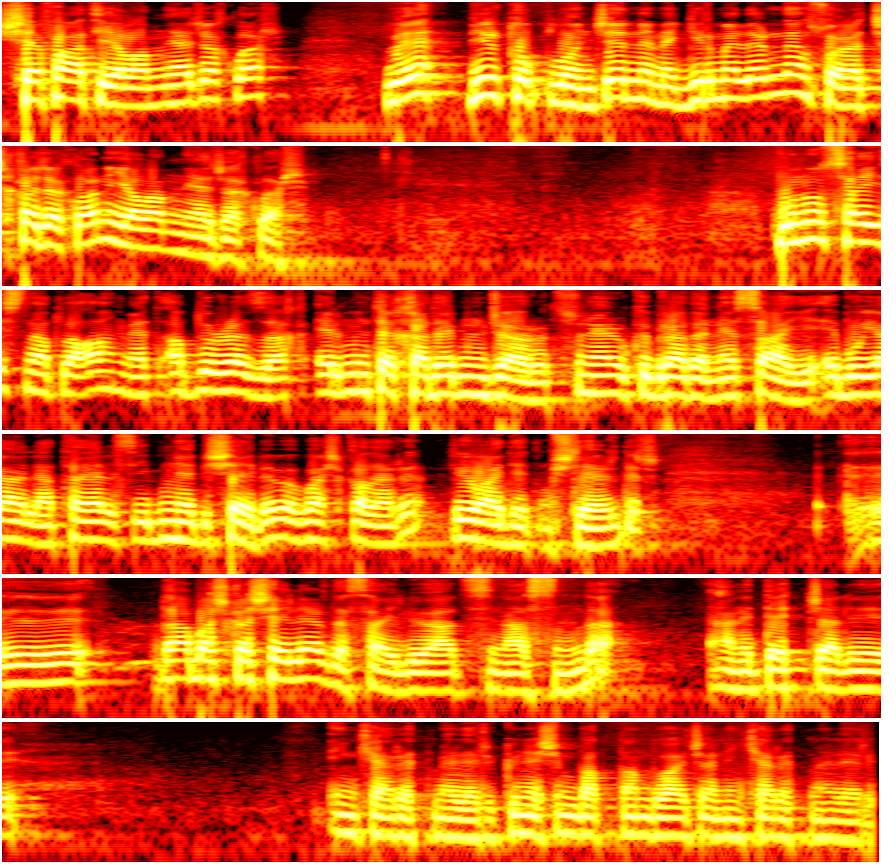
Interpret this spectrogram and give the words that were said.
Şefaati yalanlayacaklar ve bir topluluğun cehenneme girmelerinden sonra çıkacaklarını yalanlayacaklar. Bunu sayı isnatla Ahmet, Abdurrazak, El-Müntekad ibn Carut, Sünen-i Kübra'da Nesai, Ebu Yala, Tayalisi İbn Ebi ve başkaları rivayet etmişlerdir. Ee, daha başka şeyler de sayılıyor hadisin aslında. Yani Deccali inkar etmeleri, güneşin battan doğacağını inkar etmeleri.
